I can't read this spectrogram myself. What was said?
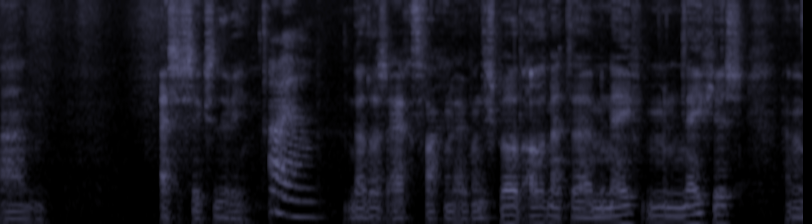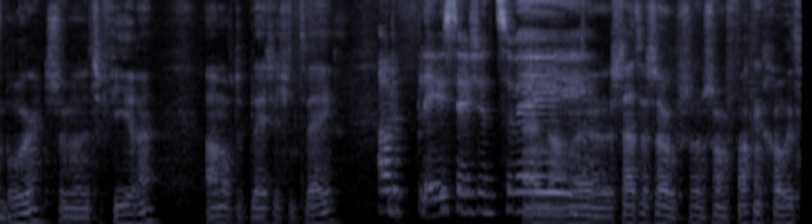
aan SSX 3. Oh ja. Dat was echt fucking leuk, want ik speelde het altijd met eh, mijn, neef, mijn neefjes en mijn broer. Dus we met z'n vieren. Allemaal op de PlayStation 2. Oh, de PlayStation En 2. dan eh, staat er zo op zo- zo'n fucking groot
